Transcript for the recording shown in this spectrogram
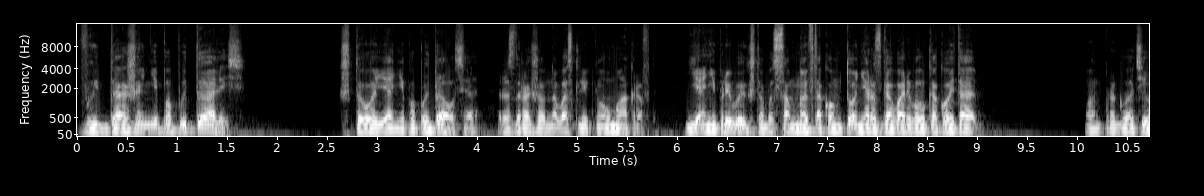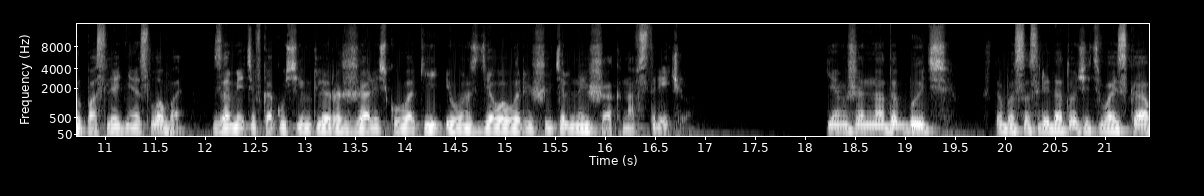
Вы даже не попытались!» «Что я не попытался?» – раздраженно воскликнул Макрофт. «Я не привык, чтобы со мной в таком тоне разговаривал какой-то...» Он проглотил последнее слово, заметив, как у Синклера сжались кулаки, и он сделал решительный шаг навстречу. Кем же надо быть, чтобы сосредоточить войска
